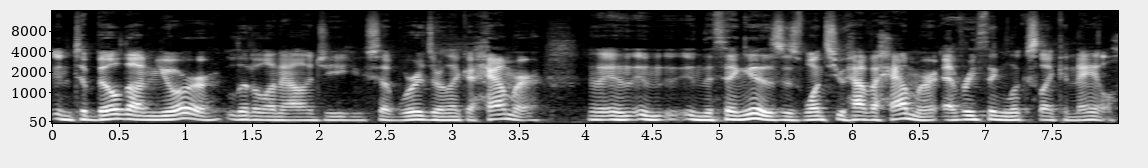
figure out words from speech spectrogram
and to build on your little analogy, you said words are like a hammer. And, and, and the thing is, is once you have a hammer, everything looks like a nail.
